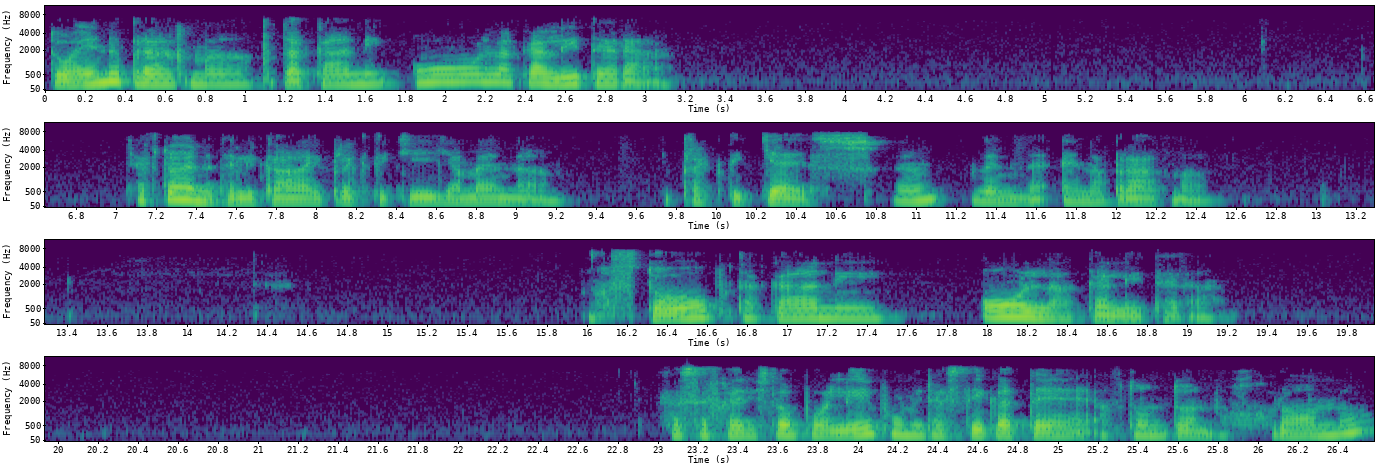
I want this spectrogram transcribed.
το ένα πράγμα που τα κάνει όλα καλύτερα. Και αυτό είναι τελικά η πρακτική για μένα. Οι πρακτικές ε; δεν είναι ένα πράγμα. Αυτό που τα κάνει όλα καλύτερα. Σας ευχαριστώ πολύ που μοιραστήκατε αυτόν τον χρόνο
